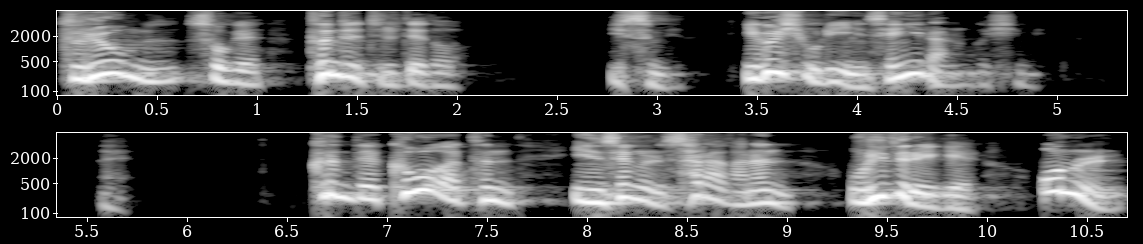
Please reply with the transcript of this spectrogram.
두려움 속에 던져질 때도 있습니다. 이것이 우리 인생이라는 것입니다. 네. 그런데 그와 같은 인생을 살아가는 우리들에게 오늘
